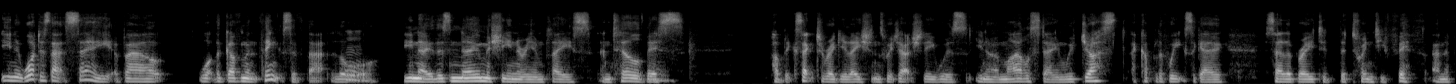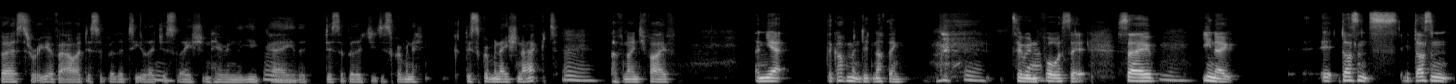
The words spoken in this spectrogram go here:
you know, what does that say about what the government thinks of that law? Mm. You know, there's no machinery in place until hmm. this mm. public sector regulations, which actually was, you know, a milestone. We've just a couple of weeks ago celebrated the 25th anniversary of our disability hmm. legislation mm. here in the UK, hmm. the Disability Discrimina- Discrimination Act of 95. And yet the government did nothing to yeah. enforce it. So, you know, it doesn't it doesn't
